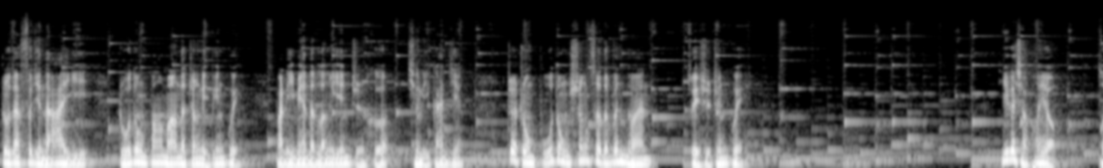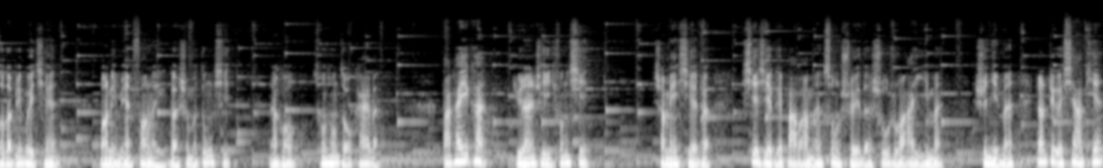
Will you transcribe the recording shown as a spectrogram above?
住在附近的阿姨主动帮忙的整理冰柜，把里面的冷饮纸盒清理干净。这种不动声色的温暖最是珍贵。一个小朋友走到冰柜前，往里面放了一个什么东西，然后匆匆走开了。打开一看，居然是一封信，上面写着：“谢谢给爸爸们送水的叔叔阿姨们，是你们让这个夏天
